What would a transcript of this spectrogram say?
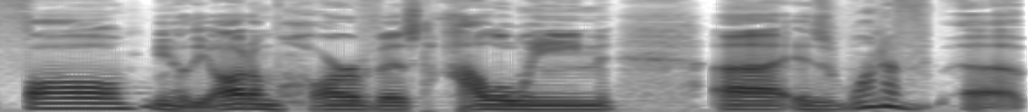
fall, you know, the autumn harvest, Halloween, uh, is one of uh,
